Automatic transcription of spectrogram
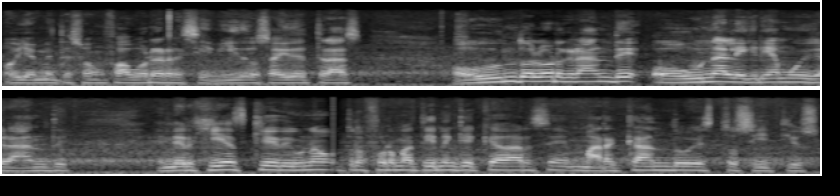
obviamente son favores recibidos ahí detrás, o un dolor grande o una alegría muy grande. Energías que de una u otra forma tienen que quedarse marcando estos sitios.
